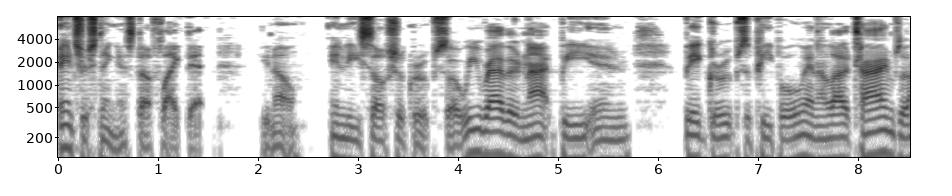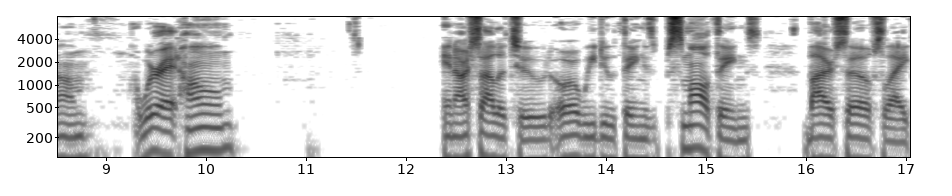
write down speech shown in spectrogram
interesting and stuff like that. You know, in these social groups, so we rather not be in big groups of people, and a lot of times, um, we're at home in our solitude, or we do things, small things, by ourselves, like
